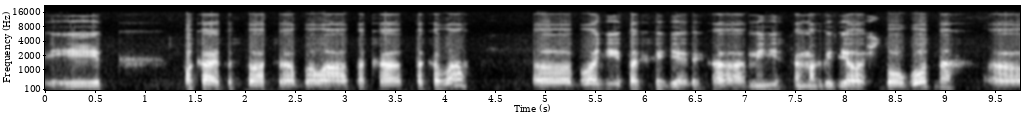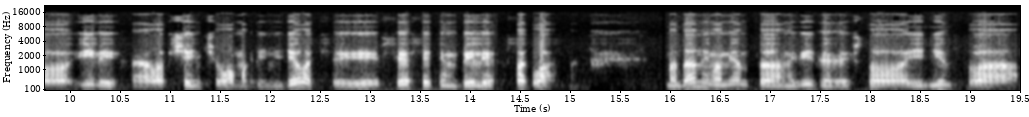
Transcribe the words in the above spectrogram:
И пока эта ситуация была така, такова, э, ну они так сидели. Э, министры могли делать что угодно, э, или э, вообще ничего могли не делать, и все с этим были согласны. На данный момент э, мы видели, что единство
